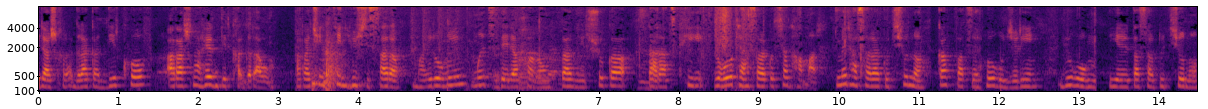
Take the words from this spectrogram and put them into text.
իր աշխարհագրական դիրքով առաջնահերթ դիրքագրավում առաջին թին հյուսիսարա մայրուղին մեծ դեր խաղում Կարմիր շուկա տարածքի ժողովրդի հասարակության համար։ Մեր հասարակությունը կապված է հող ու ջրին, յուղում երիտասարդությունը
